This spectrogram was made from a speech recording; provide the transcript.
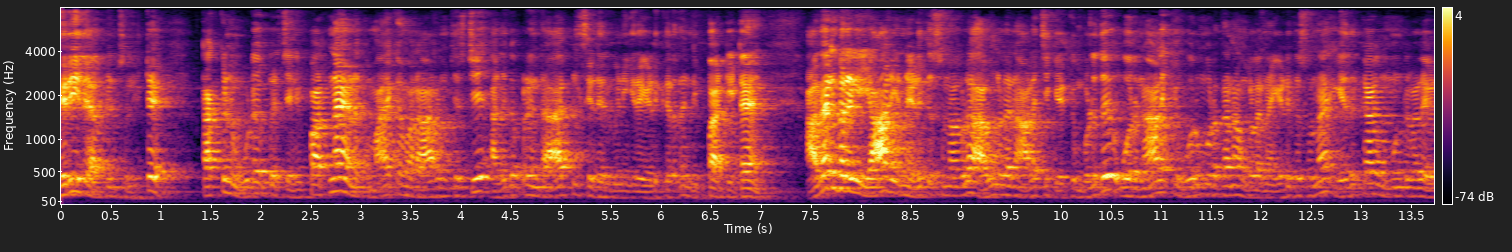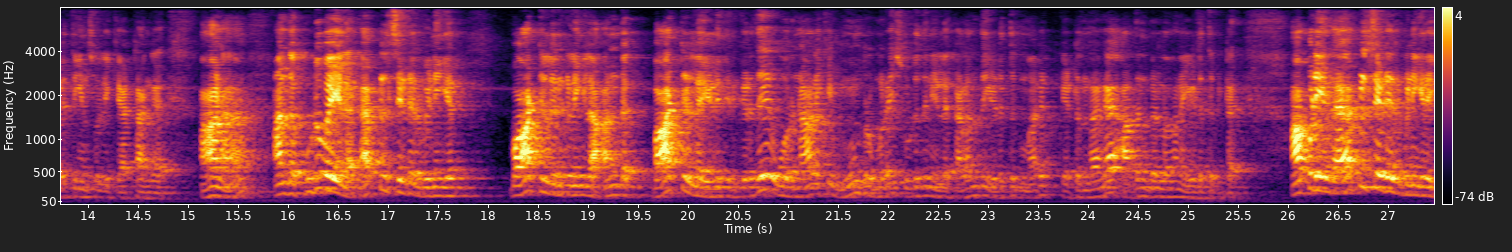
தெரியுது அப்படின்னு சொல்லிட்டு டக்குன்னு உடற்பயிற்சி நிப்பாட்டினா எனக்கு மயக்கம் வர ஆரம்பிச்சிருச்சு. அதுக்கப்புறம் இந்த ஆப்பிள் சீடர் வினிகரை எடுக்கிறத நிப்பாட்டிட்டேன். அதன் பிறகு யார் என்ன எடுக்க சொன்னாங்களோ அவங்கள நான் அழைச்சி கேட்கும் பொழுது ஒரு நாளைக்கு ஒரு முறை தானே அவங்கள நான் எடுக்க சொன்னேன். எதுக்காக மூன்று வேலை எடுத்தீங்கன்னு சொல்லி கேட்டாங்க. ஆனால் அந்த குடுவையில் ஆப்பிள் சீடர் வினிகர் பாட்டில் இருக்கு இல்லைங்களா? அந்த பாட்டிலில் எழுதியிருக்கிறது ஒரு நாளைக்கு மூன்று முறை சுடுதண்ணியில் கலந்து எடுத்துக்குமாறு கேட்டிருந்தாங்க. அதன் பேரில் தான் நான் எடுத்துக்கிட்டேன். அப்படி இந்த ஆப்பிள் சைடர் வினிகரை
